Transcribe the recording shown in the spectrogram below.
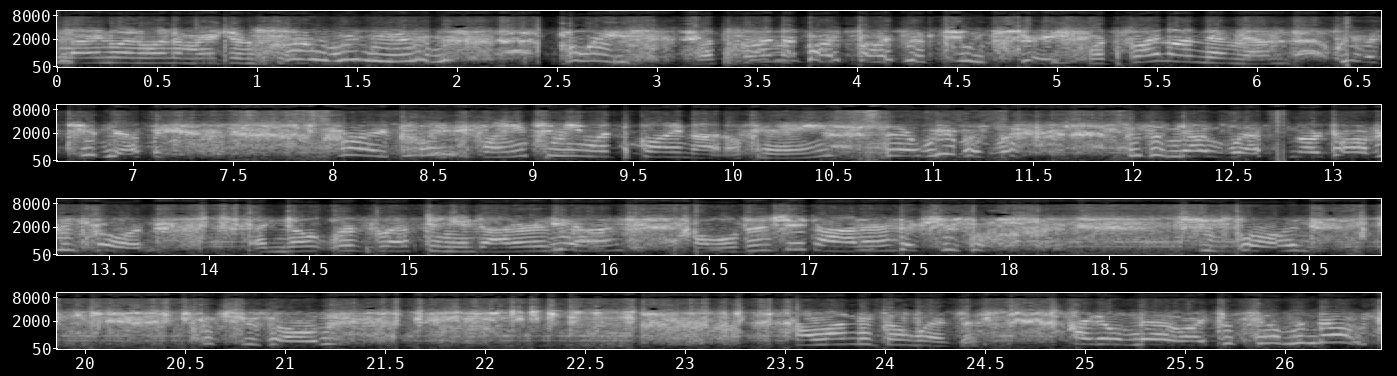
911 emergency. William, police. What's going on? 5 15th Street. What's going on there, ma'am? We have a kidnapping. Hurry, please. Explain to me what's going on, okay? There, we have a, there's a note left and our daughter's gone. A note was left and your daughter is Yes. gone? How old is your daughter? Six years old. She's blind. Six years old. How long ago was this? I don't know. I just found the note.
